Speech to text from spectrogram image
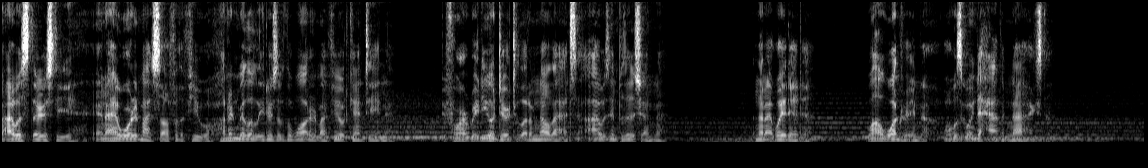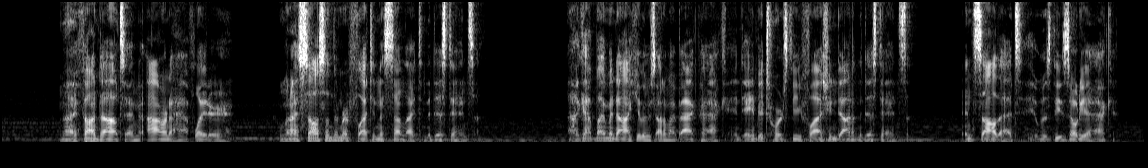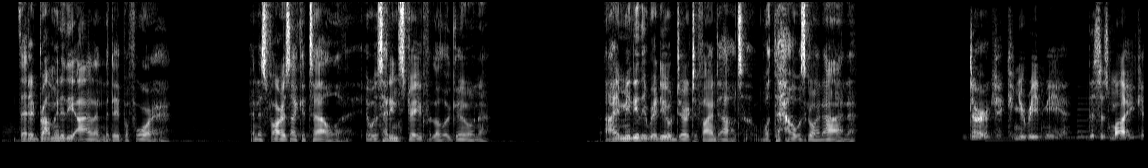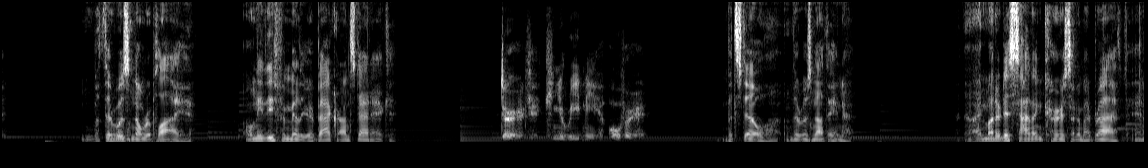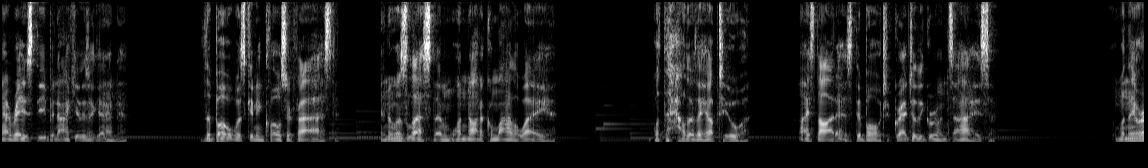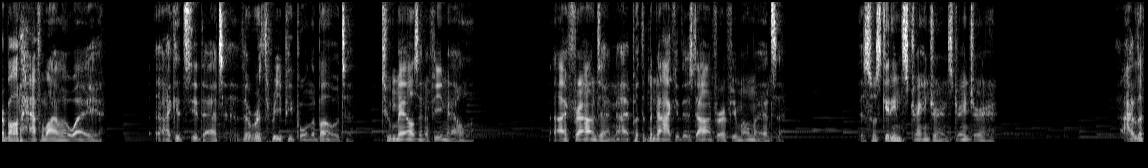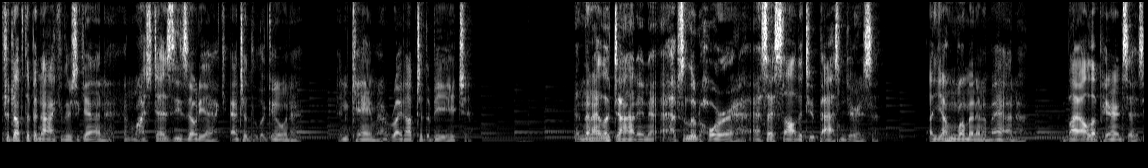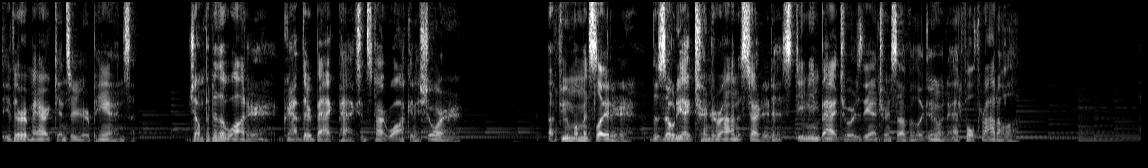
I was thirsty, and I awarded myself with a few hundred milliliters of the water in my field canteen before I radioed Dirk to let him know that I was in position. And then I waited, while wondering what was going to happen next. I found out an hour and a half later when I saw something reflecting the sunlight in the distance. I got my binoculars out of my backpack and aimed it towards the flashing dot in the distance, and saw that it was the Zodiac that had brought me to the island the day before. And as far as I could tell, it was heading straight for the lagoon. I immediately radioed Dirk to find out what the hell was going on. Dirk, can you read me? This is Mike. But there was no reply, only the familiar background static. Dirk, can you read me? Over. But still, there was nothing. I muttered a silent curse under my breath and I raised the binoculars again. The boat was getting closer fast, and it was less than one nautical mile away. What the hell are they up to? I thought as the boat gradually grew in size. When they were about half a mile away, I could see that there were three people in the boat, two males and a female. I frowned and I put the binoculars down for a few moments. This was getting stranger and stranger. I lifted up the binoculars again and watched as the Zodiac entered the lagoon and came right up to the beach. And then I looked on in absolute horror as I saw the two passengers, a young woman and a man, by all appearances either Americans or Europeans, jump into the water, grab their backpacks, and start walking ashore. A few moments later, the Zodiac turned around and started steaming back towards the entrance of the lagoon at full throttle.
